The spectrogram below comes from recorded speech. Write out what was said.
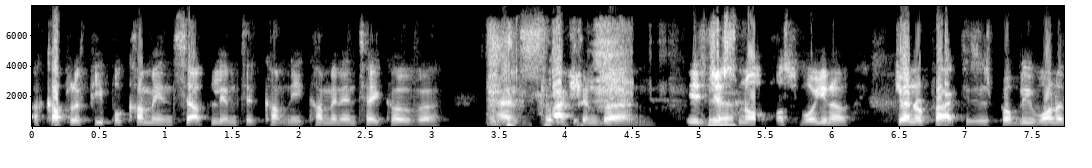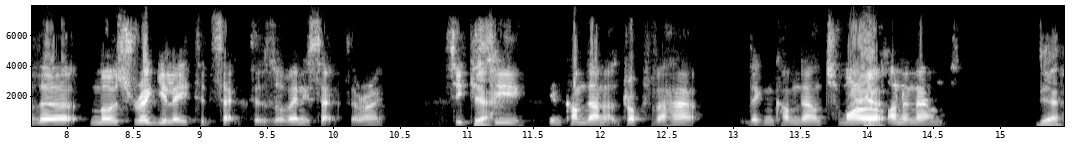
a couple of people come in, set up a limited company, come in and take over and slash and burn is just not possible. You know, general practice is probably one of the most regulated sectors of any sector, right? CQC can come down at the drop of a hat. They can come down tomorrow Yeah. unannounced. Yeah,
